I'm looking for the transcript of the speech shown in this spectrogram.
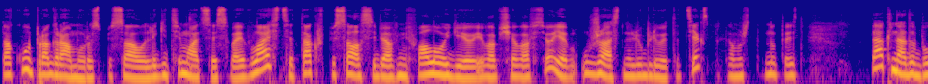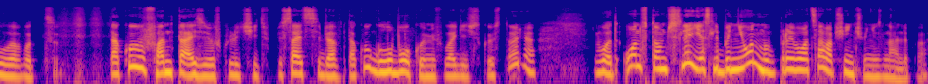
такую программу расписал легитимации своей власти, так вписал себя в мифологию и вообще во все. Я ужасно люблю этот текст, потому что, ну, то есть, так надо было вот такую фантазию включить, вписать себя в такую глубокую мифологическую историю. Вот, он в том числе, если бы не он, мы про его отца вообще ничего не знали бы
